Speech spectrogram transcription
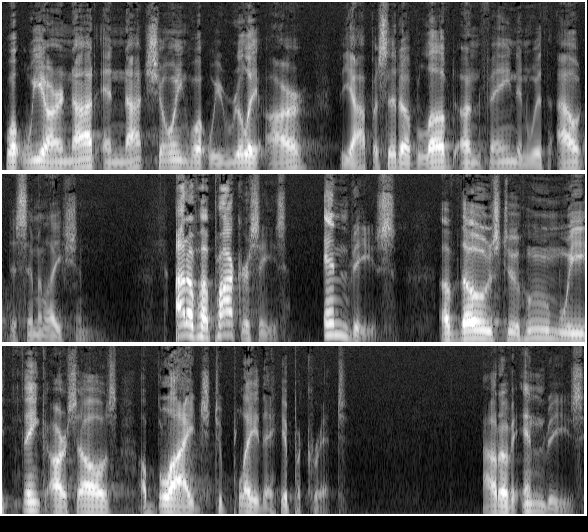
what we are not and not showing what we really are, the opposite of loved, unfeigned, and without dissimulation. Out of hypocrisies, envies of those to whom we think ourselves obliged to play the hypocrite. Out of envies,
